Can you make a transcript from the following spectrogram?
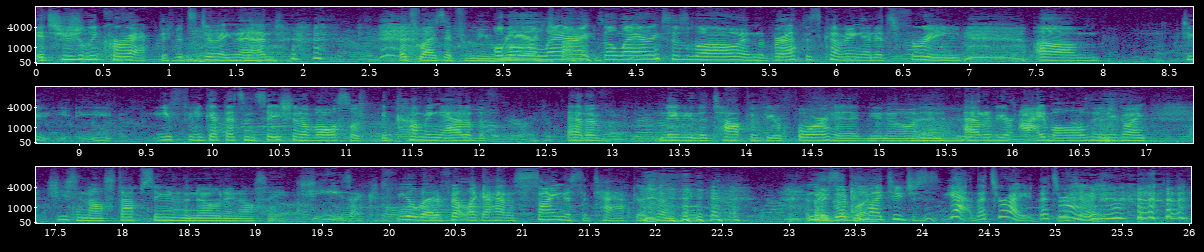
it's usually correct if it's doing that. That's why I said for me, Although the larynx, the larynx is low and the breath is coming and it's free, um, do, you, you get that sensation of also it coming out of the out of maybe the top of your forehead, you know, and out of your eyeballs, and you're going, geez, and I'll stop singing the note and I'll say, geez, I could feel that. It felt like I had a sinus attack or something. And, a they- good and my teacher says, yeah, that's right, that's right.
